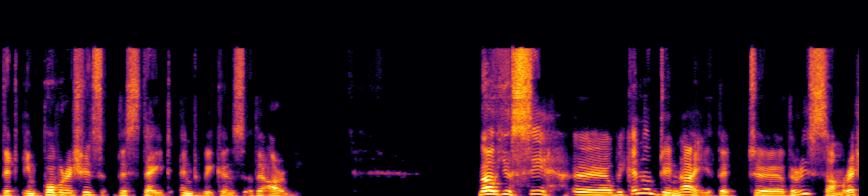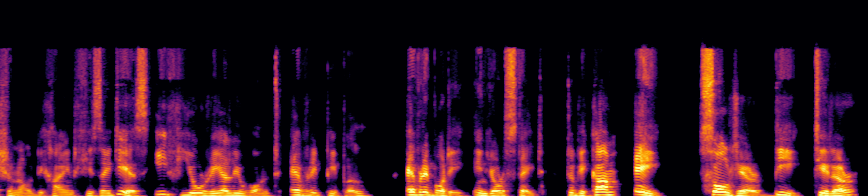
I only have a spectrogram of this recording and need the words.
that impoverishes the state and weakens the army. Now, you see, uh, we cannot deny that uh, there is some rationale behind his ideas. If you really want every people, everybody in your state to become A, soldier, B, tiller,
